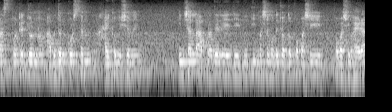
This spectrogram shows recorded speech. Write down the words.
পাসপোর্টের জন্য আবেদন করছেন হাই কমিশনে ইনশাল্লাহ আপনাদের এই যে দুই, তিন মাসের মধ্যে যত প্রবাসী প্রবাসী ভাইরা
